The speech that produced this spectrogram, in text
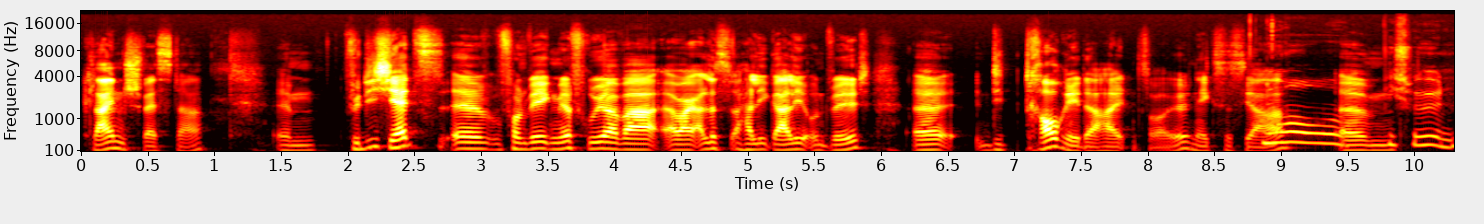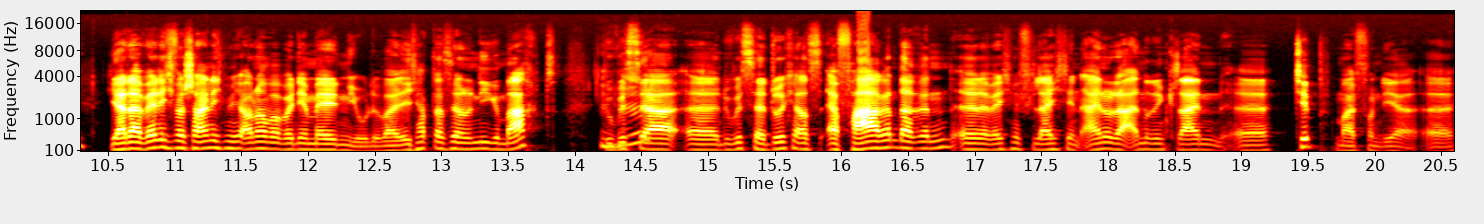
kleinen Schwester. Ähm, für dich jetzt, äh, von wegen, ne, früher war aber alles Halligalli und wild, äh, die Traurede halten soll nächstes Jahr. Oh, ähm, wie schön. Ja, da werde ich wahrscheinlich mich auch nochmal bei dir melden, Jule, weil ich habe das ja noch nie gemacht. Du Mhm. bist ja, äh, du bist ja durchaus erfahren darin. Äh, da werde ich mir vielleicht den ein oder anderen kleinen äh, Tipp mal von dir äh,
